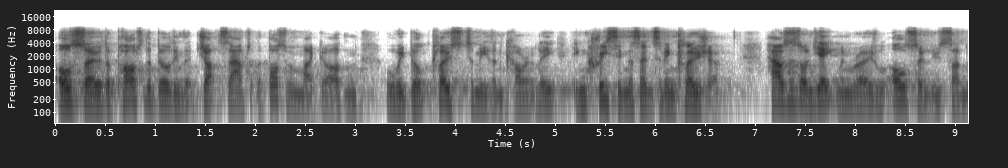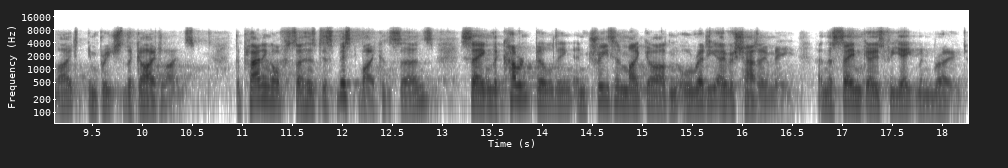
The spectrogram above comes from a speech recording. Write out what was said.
Also, the part of the building that juts out at the bottom of my garden will be built closer to me than currently, increasing the sense of enclosure. Houses on Yeatman Road will also lose sunlight in breach of the guidelines. The planning officer has dismissed my concerns, saying the current building and trees in my garden already overshadow me, and the same goes for Yeatman Road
